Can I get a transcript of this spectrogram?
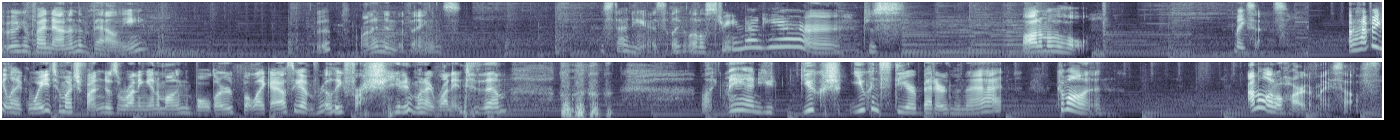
What we can find down in the valley. Oops, running into things. What's down here? Is it like a little stream down here, or just bottom of a hole? Makes sense. I'm having like way too much fun just running in among the boulders, but like I also get really frustrated when I run into them. like, man, you you you can steer better than that. Come on. I'm a little hard on myself.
